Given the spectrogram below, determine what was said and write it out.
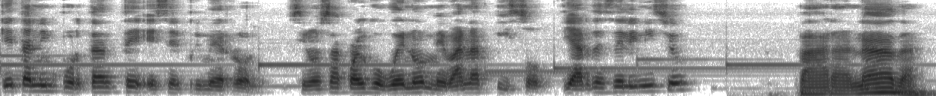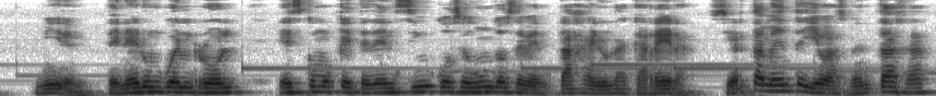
¿Qué tan importante es el primer rol? Si no saco algo bueno, ¿me van a pisotear desde el inicio? Para nada. Miren, tener un buen rol es como que te den 5 segundos de ventaja en una carrera. Ciertamente llevas ventaja,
